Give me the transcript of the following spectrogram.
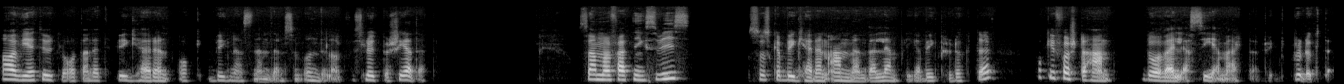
avge ett utlåtande till byggherren och byggnadsnämnden som underlag för slutbeskedet. Sammanfattningsvis så ska byggherren använda lämpliga byggprodukter och i första hand då välja CE-märkta produkter.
